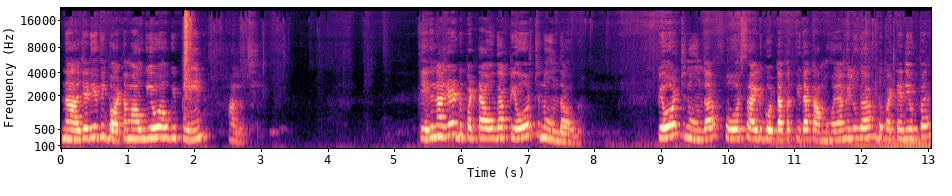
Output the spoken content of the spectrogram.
ਨਾਲ ਜਿਹੜੀ ਇਹਦੀ ਬਾਟਮ ਆਊਗੀ, ਉਹ ਆਊਗੀ ਪਲੇਨ ਹਾਂ ਲਓ ਜੀ। ਤੇ ਇਹਦੇ ਨਾਲ ਜਿਹੜਾ ਦੁਪੱਟਾ ਆਊਗਾ ਪਿਓਰ ਚਨੂਨ ਦਾ ਆਊਗਾ। ਪਿਓਰ ਚਨੂਨ ਦਾ ਫੋਰ ਸਾਈਡ ਗੋਟਾ ਪੱਤੀ ਦਾ ਕੰਮ ਹੋਇਆ ਮਿਲੂਗਾ ਦੁਪੱਟੇ ਦੇ ਉੱਪਰ।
